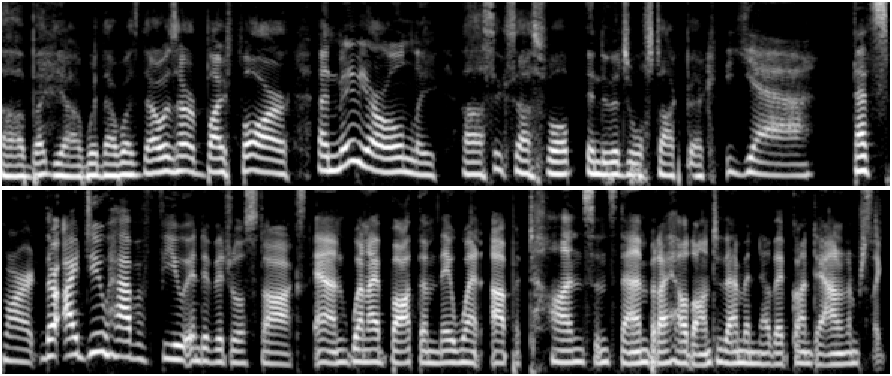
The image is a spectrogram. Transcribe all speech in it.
Uh, but yeah, with that was that was our by far and maybe our only uh, successful individual stock pick. yeah that's smart. There i do have a few individual stocks and when i bought them they went up a ton since then but i held on to them and now they've gone down and i'm just like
